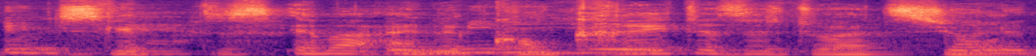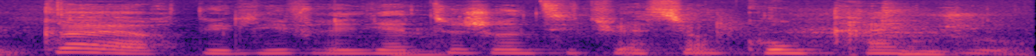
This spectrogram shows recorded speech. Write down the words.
une sphère, gibt es immer au eine milieu, konkrete dans le Situation. cœur du livre, il y a toujours une situation concrète. Toujours.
